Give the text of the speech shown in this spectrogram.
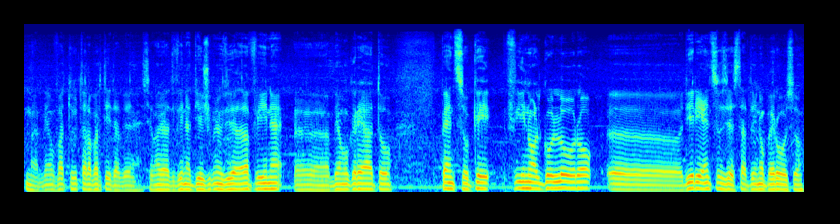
Beh, abbiamo fatto tutta la partita bene, siamo arrivati fino a 10 minuti dalla fine, eh, abbiamo creato, penso che fino al gol loro eh, di Rienzo sia stato inoperoso,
